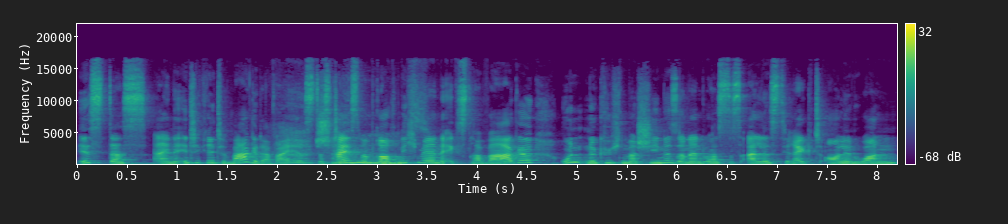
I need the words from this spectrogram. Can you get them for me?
ist, dass eine integrierte Waage dabei ist. Das heißt, man braucht nicht mehr eine extra Waage und eine Küchenmaschine, sondern du hast das alles direkt all in one.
